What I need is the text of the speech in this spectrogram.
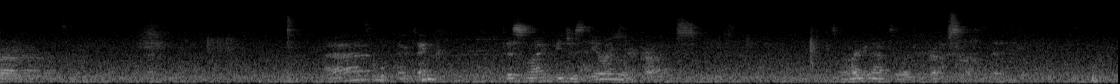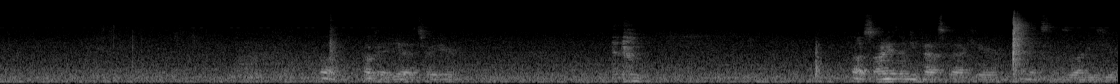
Uh, I think this might be just dealing with props. So we're gonna have to look at props a little bit. Oh, okay, yeah, it's right here. Oh, so anything you pass back here, makes things a lot easier.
